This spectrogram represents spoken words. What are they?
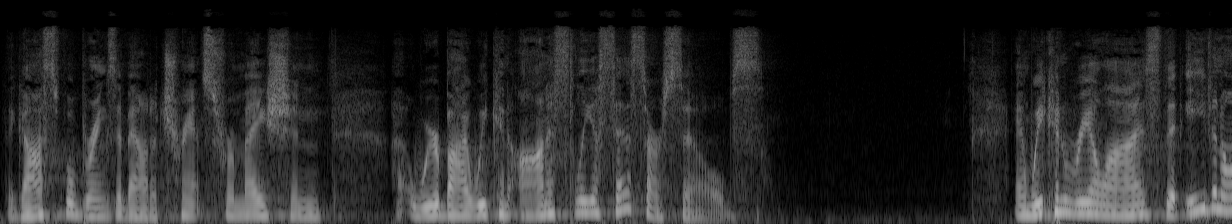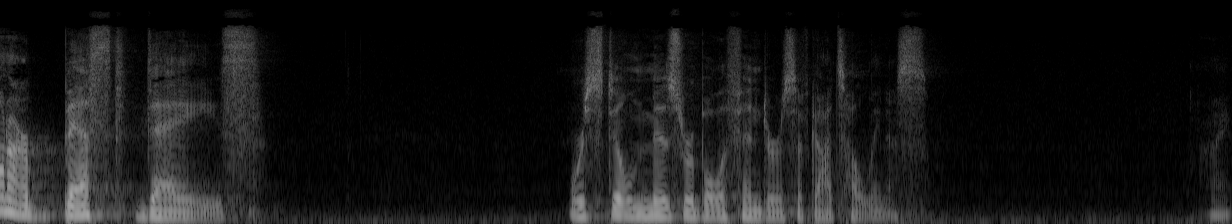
The gospel brings about a transformation whereby we can honestly assess ourselves. And we can realize that even on our best days, we're still miserable offenders of God's holiness. Right?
